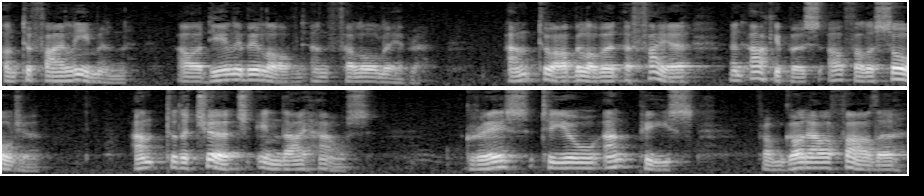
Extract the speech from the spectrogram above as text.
unto Philemon, our dearly beloved and fellow labourer, and to our beloved Apphia and Archippus, our fellow soldier, and to the church in thy house. Grace to you and peace from God our Father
